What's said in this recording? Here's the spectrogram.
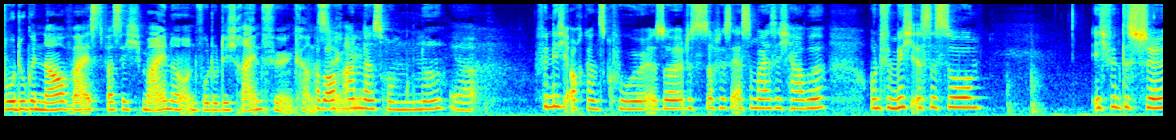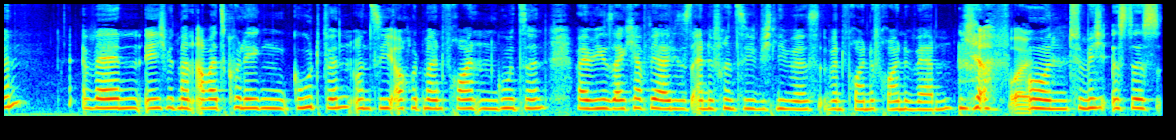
wo du genau weißt, was ich meine und wo du dich reinfühlen kannst. Aber auch irgendwie. andersrum, ne? Ja. Finde ich auch ganz cool. Also, das ist auch das erste Mal, dass ich habe. Und für mich ist es so, ich finde es schön, wenn ich mit meinen Arbeitskollegen gut bin und sie auch mit meinen Freunden gut sind. Weil, wie gesagt, ich habe ja dieses eine Prinzip, ich liebe es, wenn Freunde Freunde werden. Ja, voll. Und für mich ist das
